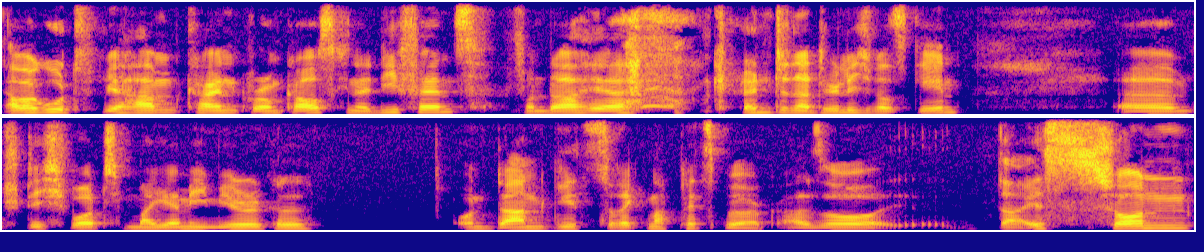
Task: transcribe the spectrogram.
Aber gut, wir haben keinen Gronkowski in der Defense. Von daher könnte natürlich was gehen. Ähm, Stichwort Miami Miracle. Und dann geht es direkt nach Pittsburgh. Also da ist schon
